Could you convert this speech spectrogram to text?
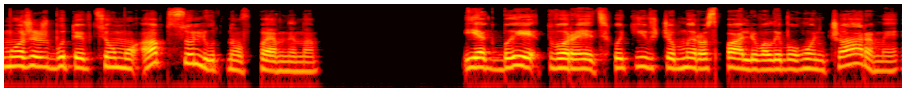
Можеш бути в цьому абсолютно впевнена. Якби творець хотів, щоб ми розпалювали вогонь чарами,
